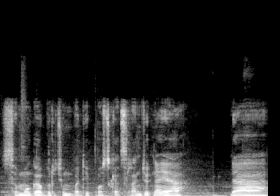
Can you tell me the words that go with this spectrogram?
Semoga berjumpa di podcast selanjutnya ya. Dah.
